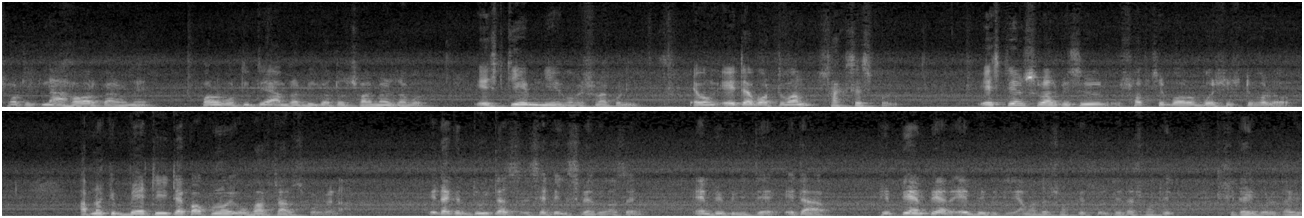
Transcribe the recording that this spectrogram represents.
সঠিক না হওয়ার কারণে পরবর্তীতে আমরা বিগত ছয় মাস যাবৎ এসটিএম নিয়ে গবেষণা করি এবং এটা বর্তমান সাকসেসফুল এসটিএম সোলার পিসির সবচেয়ে বড় বৈশিষ্ট্য হলো, আপনাকে ব্যাটারিটা কখনোই ওভার চার্জ করবে না। এটাকে দুইটা সেটিংস ভ্যালু আছে, এমপিপিটিতে। এটা ফিফটি অ্যাম্পিয়ার এমপিপিটি, আমাদের সব কিছু যেটা সঠিক সেটাই বলে থাকি।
